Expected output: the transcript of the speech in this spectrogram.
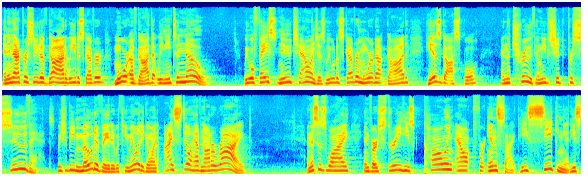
And in our pursuit of God, we discover more of God that we need to know. We will face new challenges. We will discover more about God, His gospel, and the truth, and we should pursue that. We should be motivated with humility, going, I still have not arrived. And this is why in verse 3, he's calling out for insight. He's seeking it. He's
